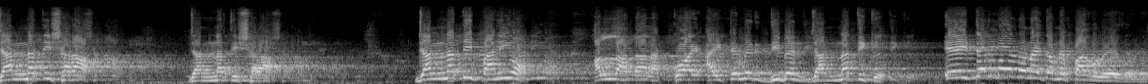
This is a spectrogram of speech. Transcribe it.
জান্নাতি সারাপ। জান্নাতি সারাপ জান্নাতি পানীয় আল্লাহ তাআলা কয় আইটেমের দিবেন জান্নাতিকে। এইটার বর্ণনায় তো আপনি পাগল হয়ে যাবেন।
